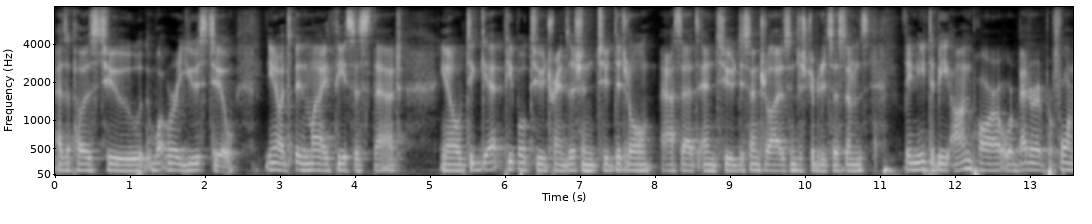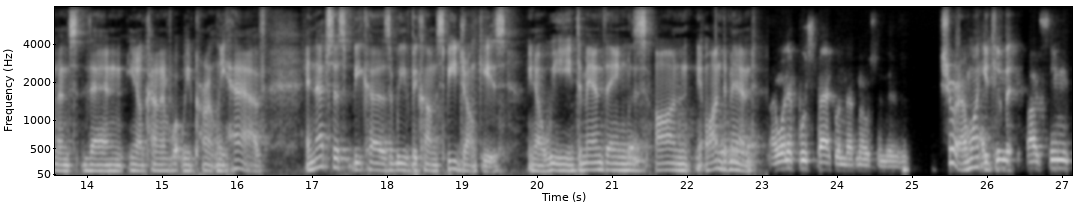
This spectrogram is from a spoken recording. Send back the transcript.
as opposed to what we're used to, you know, it's been my thesis that you know, to get people to transition to digital assets and to decentralized and distributed systems, they need to be on par or better at performance than, you know, kind of what we currently have. And that's just because we've become speed junkies. You know, we demand things on you know, on demand. I want to push back on that notion, David. Sure, I want I you to. But... I think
